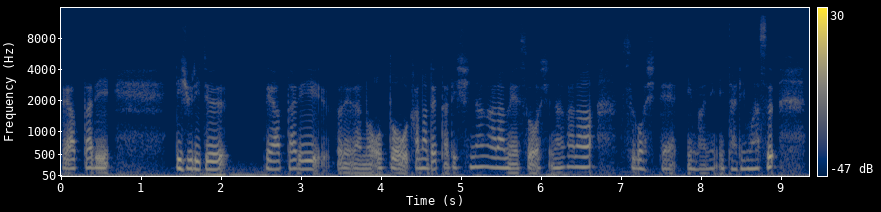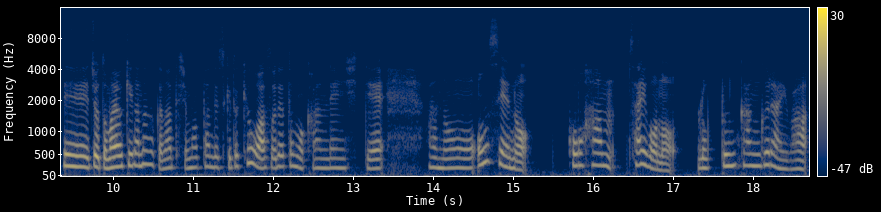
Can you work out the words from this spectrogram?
であったりディジュリドゥであったりそれらの音を奏でたりしながら瞑想しながら過ごして今に至ります。でちょっと前置きが長くなってしまったんですけど今日はそれとも関連してあの音声の後半最後の6分間ぐらいは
